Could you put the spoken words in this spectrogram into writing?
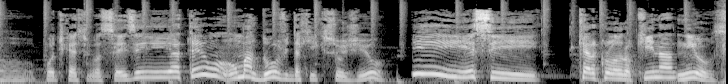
o podcast de vocês e até uma dúvida aqui que surgiu. E esse Quero Cloroquina News?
